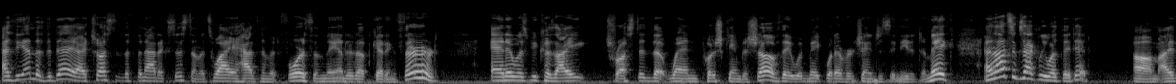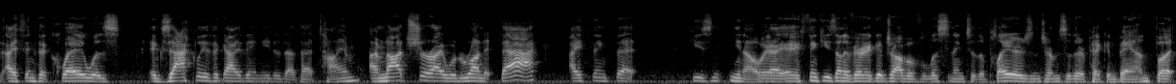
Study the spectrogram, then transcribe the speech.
at the end of the day, I trusted the Fnatic system. It's why I had them at fourth and they ended up getting third. And it was because I trusted that when push came to shove, they would make whatever changes they needed to make. And that's exactly what they did. Um, I, I think that Quay was exactly the guy they needed at that time. I'm not sure I would run it back. I think that he's you know I, I, think he's done a very good job of listening to the players in terms of their pick and ban but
